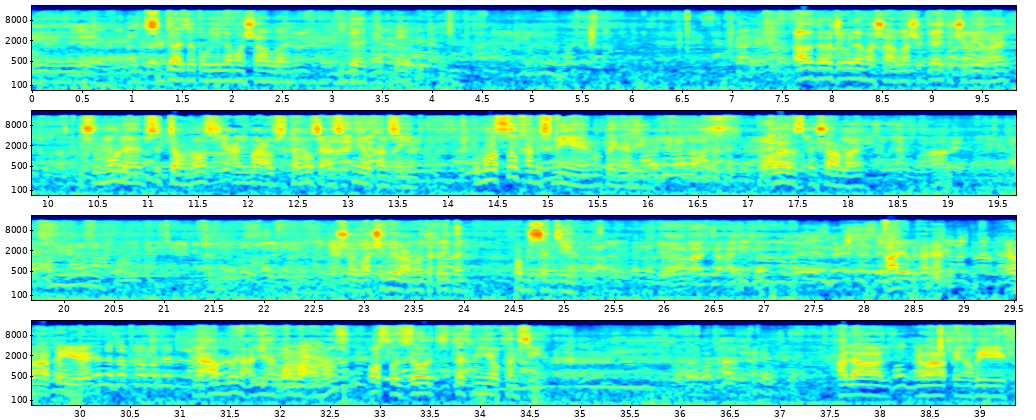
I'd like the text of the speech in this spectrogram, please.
سقايته طويلة ما شاء الله. دهد هذا درجة أولى ما شاء الله شقايته كبيرة. يسمونه بستة ونص يعني ما يعرف ستة ونص يعني 650 وموصل 500 من طينا بيه والله يرزق إن شاء الله. ما شاء الله كبير عمره تقريبا فوق السنتين. هاي الغنم عراقية. يعاملون عليها بأربعة ونص. وصل الزوج 350 حلال عراقي نظيف.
